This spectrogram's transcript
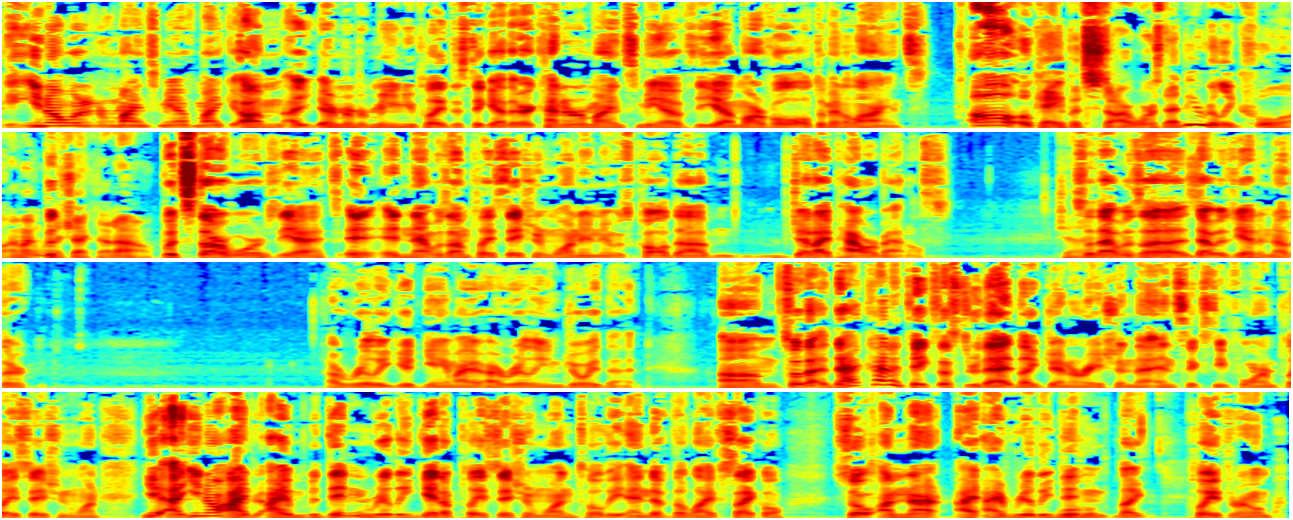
you know what it reminds me of, Mike? Um, I, I remember me and you played this together. It kind of reminds me of the uh, Marvel Ultimate Alliance, Oh, okay, but Star Wars that'd be really cool. I might want to check that out. but Star Wars. Yeah, it's and, and that was on PlayStation One, and it was called um, Jedi Power Battles. Jedi so that was Power uh that was yet another a really good game. I, I really enjoyed that. Um, so that that kind of takes us through that like generation, the N64 and PlayStation One. Yeah, you know, I I didn't really get a PlayStation One till the end of the life cycle, so I'm not. I, I really didn't like play through them.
